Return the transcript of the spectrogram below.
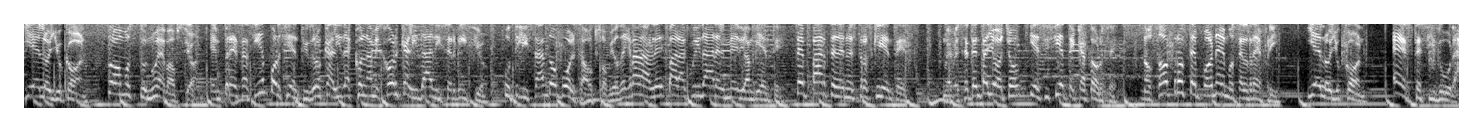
Hielo Yukon. Somos tu nueva opción. Empresa 100% hidrocálida con la mejor calidad y servicio. Utilizando bolsa oxo biodegradable para cuidar el medio ambiente. Sé parte de nuestros clientes. 978-1714. Nosotros te ponemos el refri. Hielo Yukon. Este sí dura.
